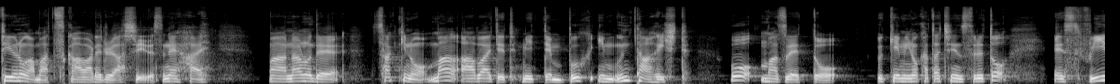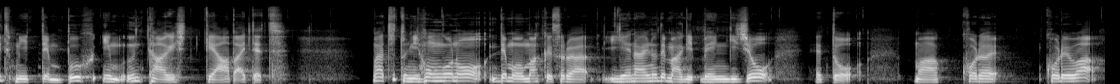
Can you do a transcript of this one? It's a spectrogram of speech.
ていうのが、使われるらしいですね。はい。まあ、なので、さっきのマンアーバイテッドミッテンブフインターゲストを、まず、えっと、受け身の形にすると、S ウィート mit dem Buch im Unterricht gearbeitet。まあちょっと日本語のでもうまくそれは言えないので、まあ便宜上、えっと、まあこれ、これは、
